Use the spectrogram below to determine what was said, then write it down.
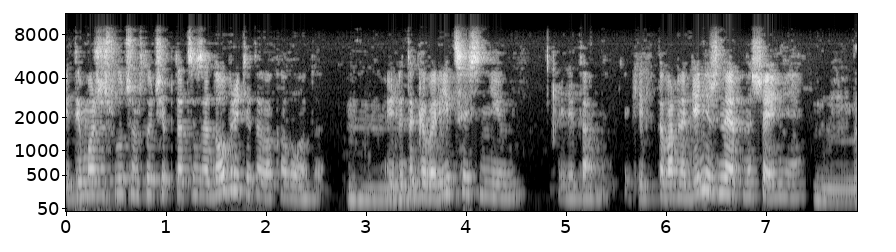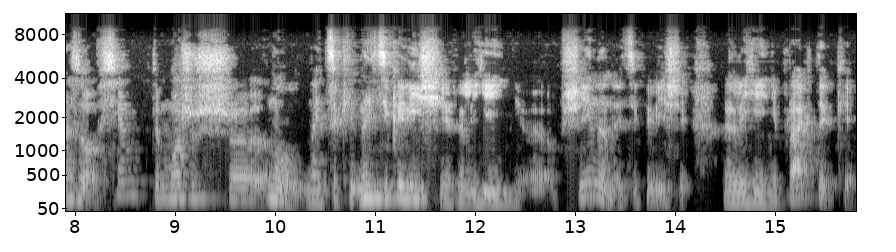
И ты можешь в лучшем случае пытаться задобрить этого кого-то. М, Или договориться с ним, Или там какие-то товарно-денежные отношения. Не зовсім. Ти можеш, е, ну, найцік... найцікавіші релігійні е, общини, найцікавіші релігійні практики,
